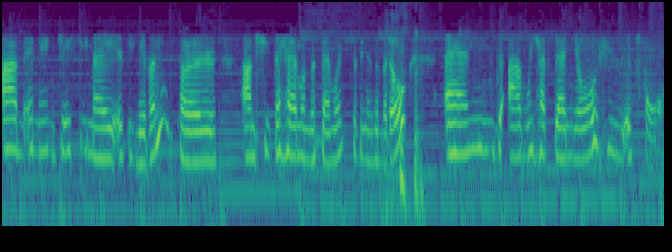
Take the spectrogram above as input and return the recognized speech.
Um, and then Jessie May is 11, so um, she's the ham on the sandwich sitting in the middle. and um, we have Daniel, who is four.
